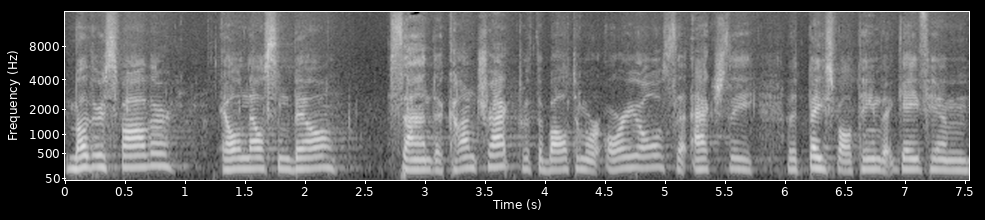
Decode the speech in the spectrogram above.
mother's father l. Nelson bell signed a contract with the Baltimore Orioles that actually, the baseball team that gave him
